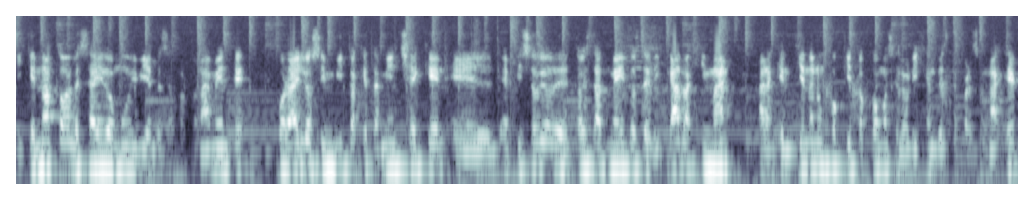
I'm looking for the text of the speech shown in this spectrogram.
y que no a todos les ha ido muy bien desafortunadamente. Por ahí los invito a que también chequen el episodio de Toys That Made Us dedicado a He-Man para que entiendan un poquito cómo es el origen de este personaje.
